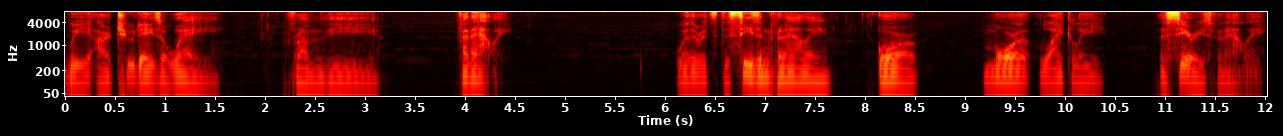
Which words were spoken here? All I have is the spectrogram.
we are two days away from the finale. Whether it's the season finale or more likely the series finale,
